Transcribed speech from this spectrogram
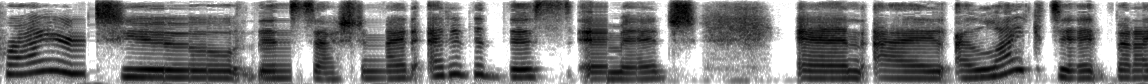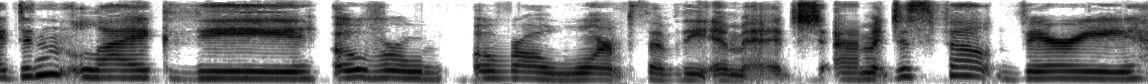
prior to this session, I'd edited this image and I, I liked it, but I didn't like the over, overall warmth of the image. Um, it just felt very,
